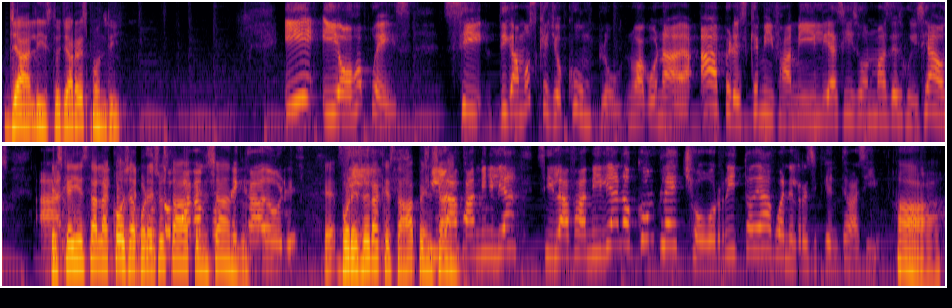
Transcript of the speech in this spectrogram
Ya, listo, ya respondí. Y, y ojo, pues, si digamos que yo cumplo, no hago nada. Ah, pero es que mi familia sí son más desjuiciados. Ah, Es que ahí está la cosa, por eso estaba por pensando. pecadores. Eh, por eso era que estaba Si la pensando. familia, si la familia no cumple, chorrito de agua en el recipiente vacío. Ah,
